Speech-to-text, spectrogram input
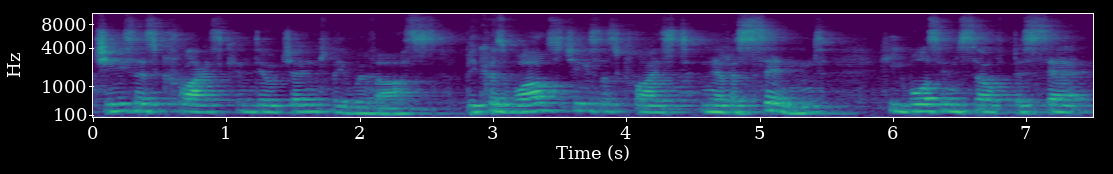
Jesus Christ can deal gently with us because whilst Jesus Christ never sinned, he was himself beset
